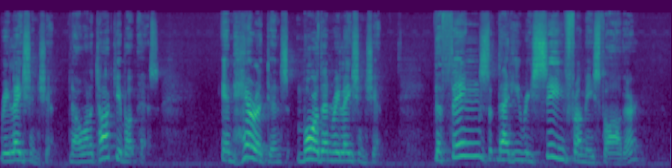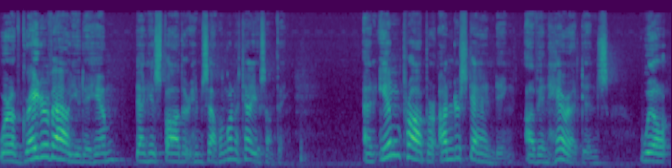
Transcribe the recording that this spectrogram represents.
relationship. Now, I want to talk to you about this. Inheritance more than relationship. The things that he received from his father were of greater value to him than his father himself. I'm going to tell you something. An improper understanding of inheritance will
